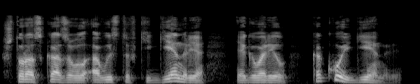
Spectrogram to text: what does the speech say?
что рассказывал о выставке Генри, я говорил, какой Генри?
